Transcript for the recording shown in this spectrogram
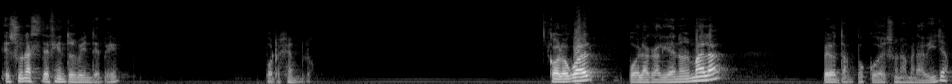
es una 720p, por ejemplo. Con lo cual, pues la calidad no es mala, pero tampoco es una maravilla.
